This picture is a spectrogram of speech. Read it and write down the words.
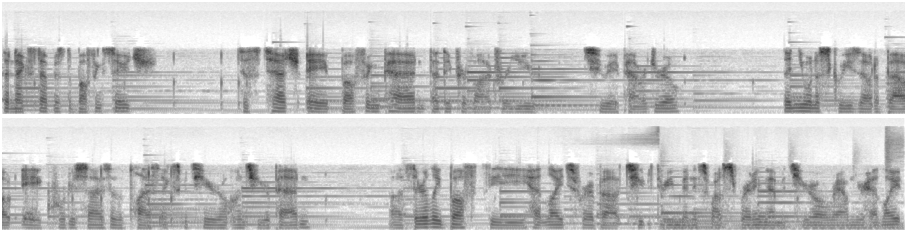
The next step is the buffing stage. Just attach a buffing pad that they provide for you to a power drill. Then you want to squeeze out about a quarter size of the PlastX material onto your pad. Uh, thoroughly buff the headlights for about 2 to 3 minutes while spreading that material around your headlight.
